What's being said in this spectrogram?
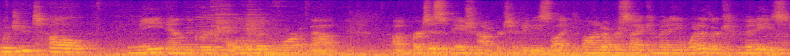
Would you tell me and the group a little bit more about uh, participation opportunities like the Bond Oversight Committee? What other committees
